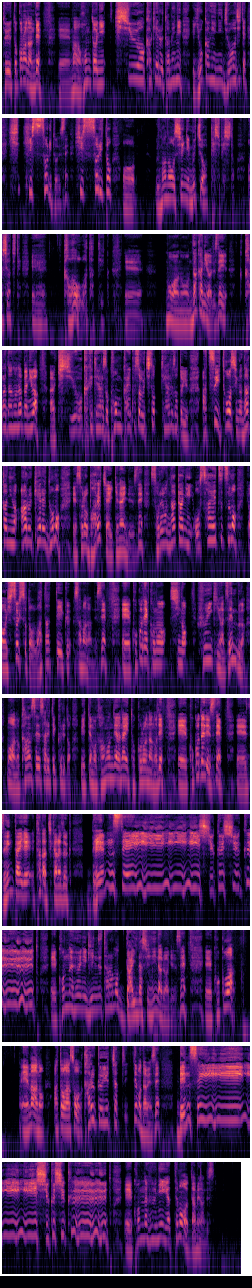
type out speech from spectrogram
というところなんで、えー、まあ本当に奇襲をかけるために、夜影に乗じてひ、ひっそりとですね、ひっそりと、お馬のお尻に鞭をペシペシと押し当てて、えー、川を渡っていく。えー、もうあの、中にはですね、体の中には、奇襲をかけてやるぞ、今回こそ打ち取ってやるぞという熱い闘志が中にはあるけれども、えそれをバレちゃいけないんでですね、それを中に抑えつつも、ひそひそと渡っていく様なんですね。えここでこの詩の雰囲気が全部が、もうあの、完成されてくると言っても過言ではないところなので、えここでですね、えー全開で、ただ力強く、弁声、粛々と、えーこんな風に銀じたらも台無しになるわけですね。えーここは、えーまあ、あの、あとはそう、軽く言っちゃってもダメですね。弁声、粛々と、えーこんな風にやってもダメなんです。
